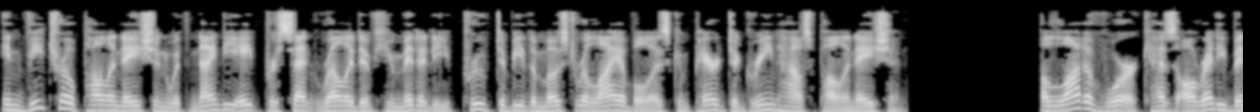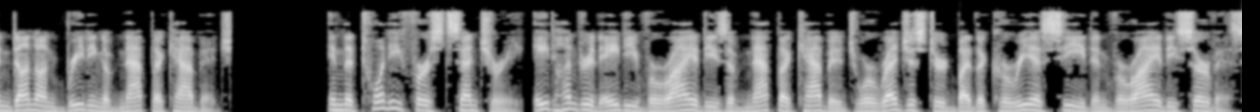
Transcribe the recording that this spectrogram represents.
In vitro pollination with 98% relative humidity proved to be the most reliable as compared to greenhouse pollination. A lot of work has already been done on breeding of Napa cabbage. In the 21st century, 880 varieties of Napa cabbage were registered by the Korea Seed and Variety Service.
